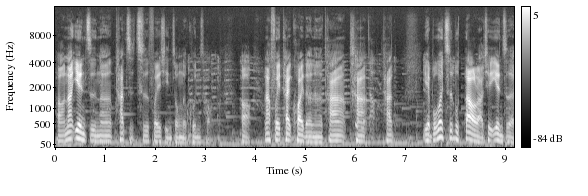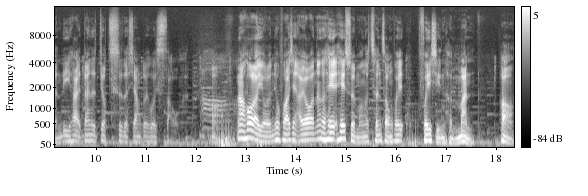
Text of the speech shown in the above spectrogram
好、那燕子呢，它只吃飞行中的昆虫。好、那飞太快的呢，它它它也不会吃不到啦。其实燕子很厉害，但是就吃的相对会少嘛。哦，那后来有人就发现，哎呦，那个黑黑水虻的成虫飞飞行很慢，哈、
